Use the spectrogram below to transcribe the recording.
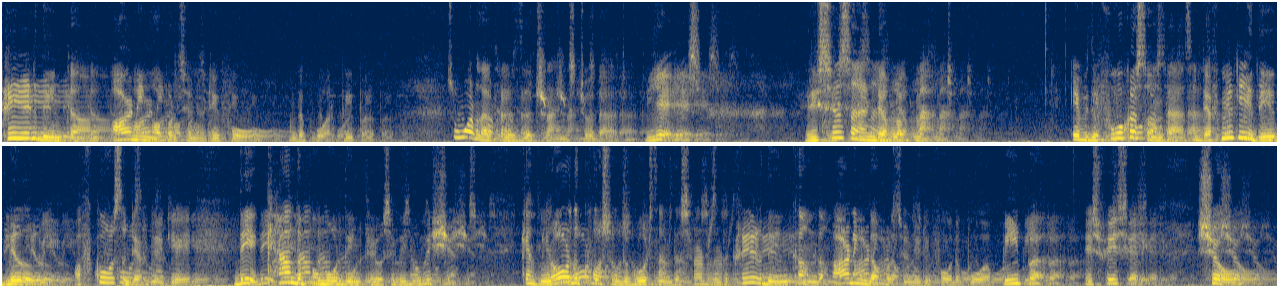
create the income, earning opportunity for the poor people. So what are the, trying to that? Yes, research and development if they focus on that, definitely they will be. Of course, definitely, they can promote the inclusive innovation, can lower the cost of the goods and the services, create the income, the earning the opportunity for the poor people, especially. So,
